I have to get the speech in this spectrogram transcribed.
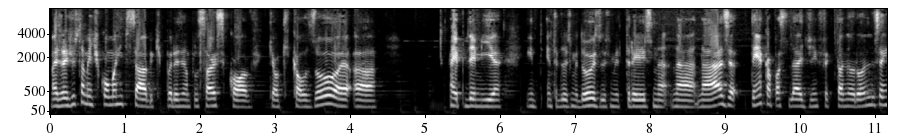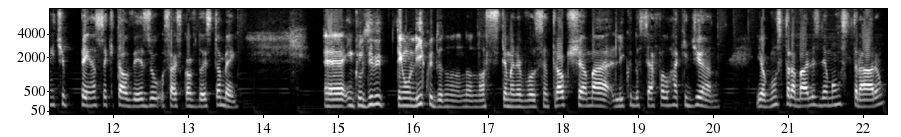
Mas é justamente como a gente sabe que, por exemplo, o SARS-CoV, que é o que causou a, a, epidemia entre 2002 e 2003 na, na, na, Ásia, tem a capacidade de infectar neurônios, a gente pensa que talvez o, o SARS-CoV-2 também. É, inclusive, tem um líquido no, no, nosso sistema nervoso central que chama líquido cefalorraquidiano. E alguns trabalhos demonstraram,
